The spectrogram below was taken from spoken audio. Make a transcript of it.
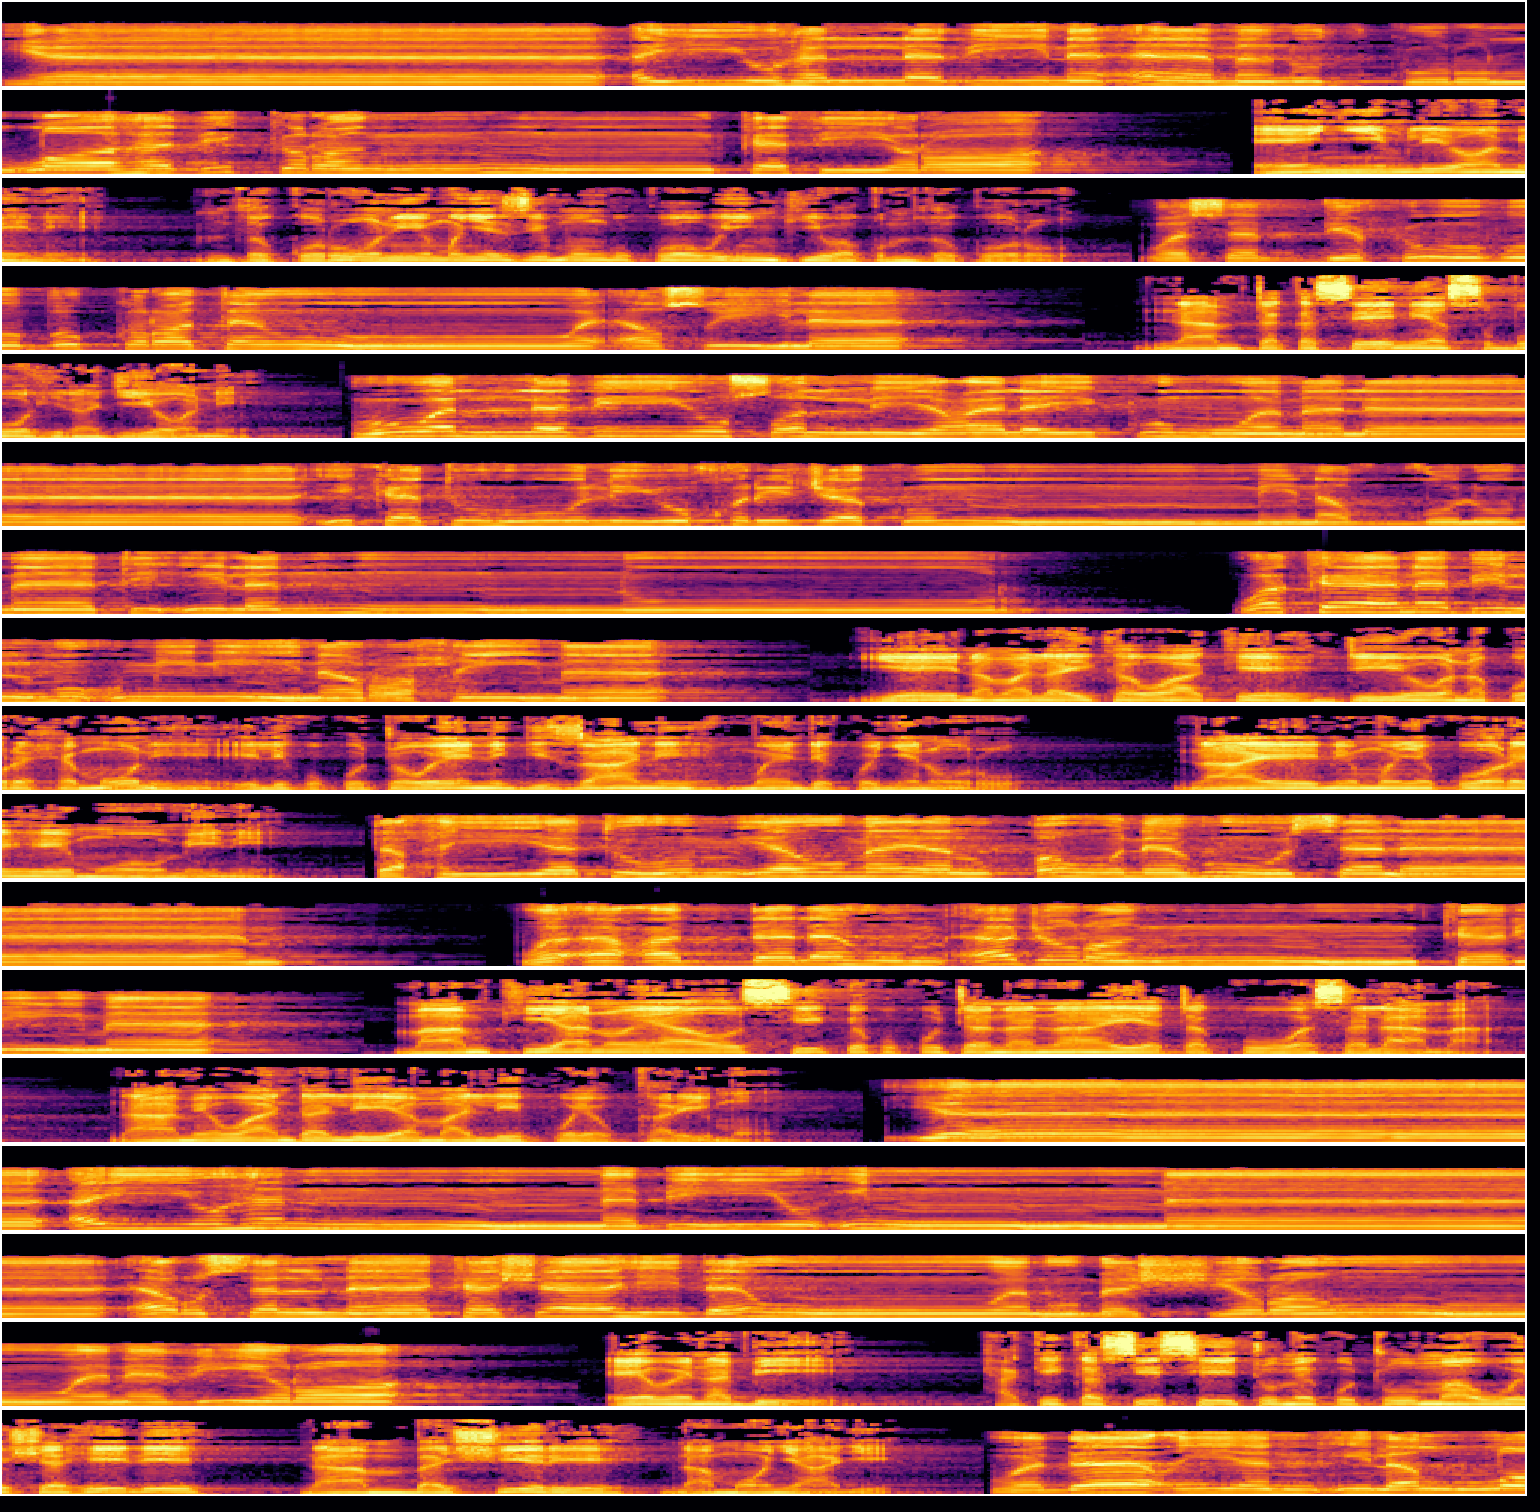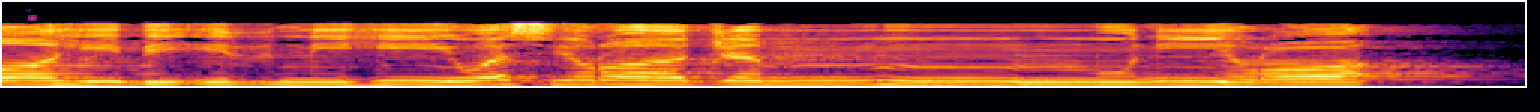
يا ايها الذين امنوا اذكروا الله ذكرا كثيرا Enyi mlioamini, mdhukuruni Mwenyezi Mungu kwa wingi wa kumdhukuru. وسبحوه بكره واصيلا Na mtakaseni asubuhi na jioni. هو الذي يصلي عليكم وملائكته ليخرجكم من الظلمات الى النور وكان بالمؤمنين رحيما Yeye na malaika wake ndiyo wanakurehemuni ili kukutoweni gizani mwende kwenye nuru. Naye ni mwenye kuwarehemu waumini. تحيتهم يوم يلقونه سلام واعد لهم اجرا كريما Maamkiano yao siku ya kukutana naye yatakuwa salama na amewaandalia malipo ya ukarimu. يا ايها النبي انا ارسلناك شاهدا ومبشرا ونذيرا Ewe nabii, hakika sisi tumekutuma uwe shahidi na mbashiri na mwonyaji وداعيا الى الله باذنه وسراجا منيرا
